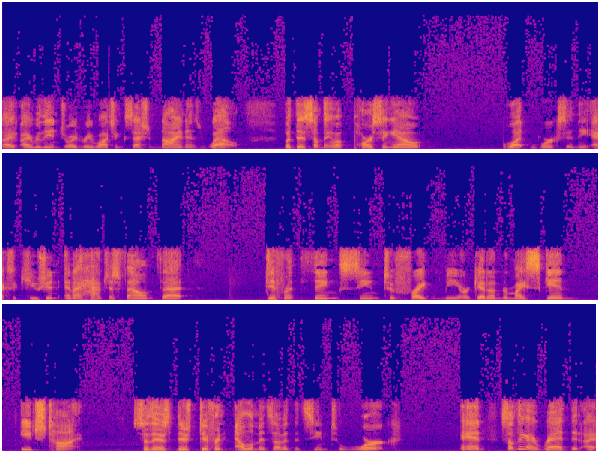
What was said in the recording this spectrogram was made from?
I, I really enjoyed rewatching Session Nine as well. But there's something about parsing out what works in the execution, and I have just found that different things seem to frighten me or get under my skin each time. So there's there's different elements of it that seem to work. And something I read that I,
